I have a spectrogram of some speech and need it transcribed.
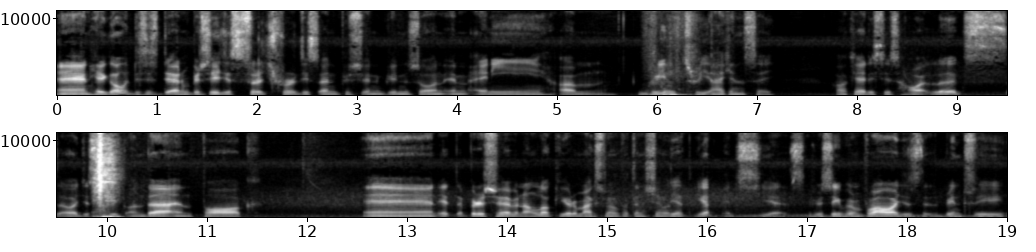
And here you go, this is the NPC, just search for this NPC in green zone in any um, green tree I can say. Okay, this is how it looks. So I just click on that and talk and it appears you haven't unlocked your maximum potential yet. Yep it's yes. If you're seeking power just bring three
